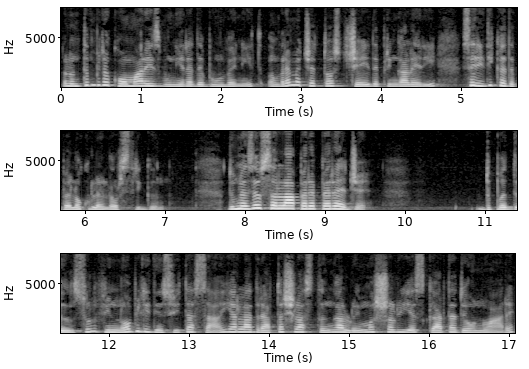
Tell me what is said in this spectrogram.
îl întâmpină cu o mare izbunire de bun venit, în vreme ce toți cei de prin galerii se ridică de pe locurile lor strigând. Dumnezeu să-l apere pe rege! După dânsul vin nobilii din suita sa, iar la dreapta și la stânga lui mărșăluiesc garda de onoare,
